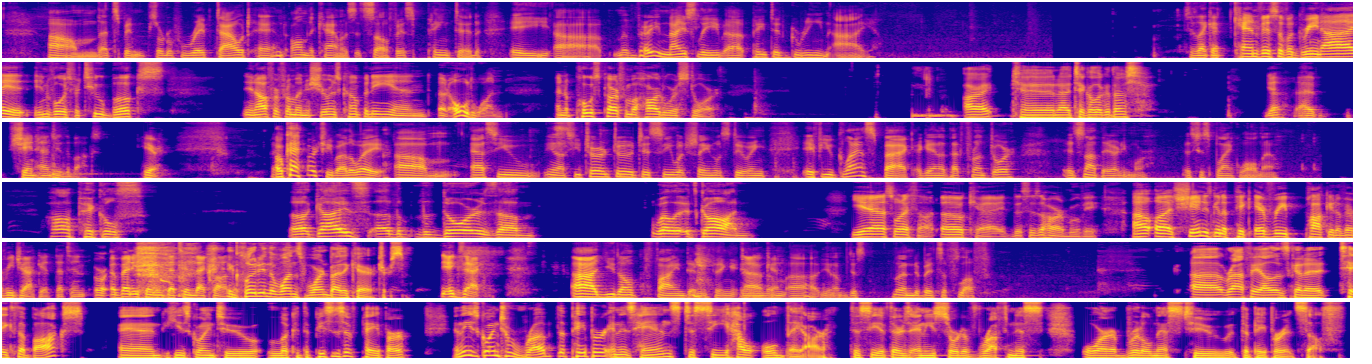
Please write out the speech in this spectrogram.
um, that's been sort of ripped out, and on the canvas itself is painted a, uh, a very nicely uh, painted green eye. So like a canvas of a green eye, an invoice for two books, an offer from an insurance company and an old one, and a postcard from a hardware store. All right. Can I take a look at those? Yeah, uh, Shane hands you the box. Here. Okay. Archie, by the way, um, as you you know as you turn to to see what Shane was doing, if you glance back again at that front door, it's not there anymore. It's just blank wall now. Oh, pickles. Uh, guys, uh, the the door is um. Well, it's gone. Yeah, that's what I thought. Okay, this is a horror movie. Uh, uh, Shane is gonna pick every pocket of every jacket that's in, or of anything that's in that closet. Including the ones worn by the characters. exactly. Uh, you don't find anything in Ah, okay. them. Uh, you know, just random bits of fluff. Uh, Raphael is going to take the box and he's going to look at the pieces of paper and he's going to rub the paper in his hands to see how old they are, to see if there's any sort of roughness or brittleness to the paper itself.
